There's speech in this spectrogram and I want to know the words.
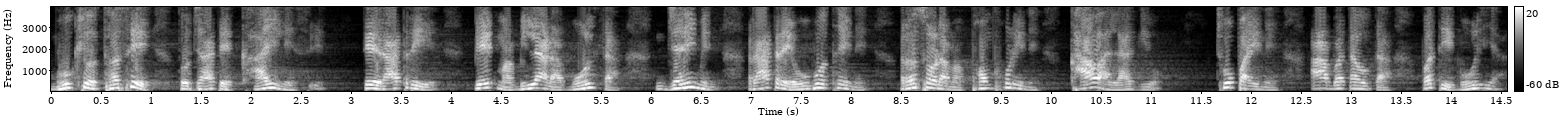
ભૂખ્યો થશે તો જાતે ખાઈ લેશે. તે રાત્રિએ પેટમાં બિલાડા બોલતા જયમીન રાત્રે ઊભો થઈને રસોડામાં ફંફોડીને ખાવા લાગ્યો. છુપાઈને આ બતાવતા પતિ બોલ્યા,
